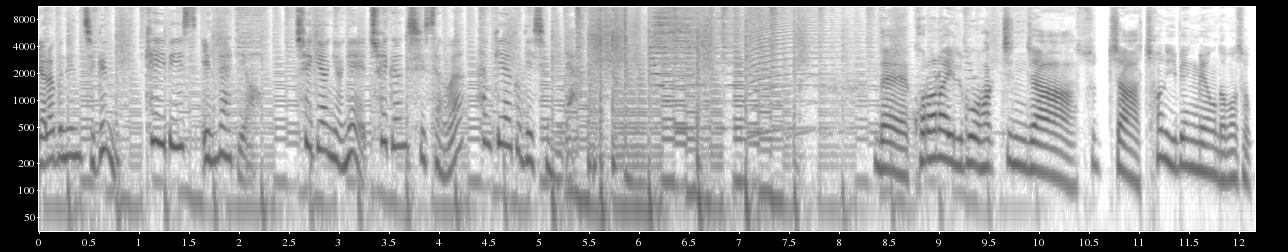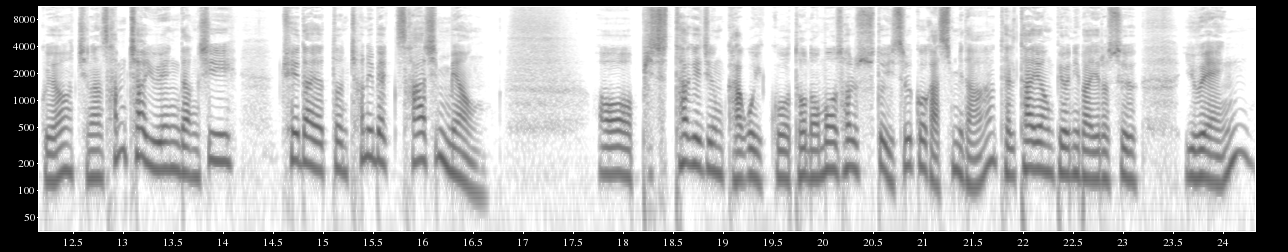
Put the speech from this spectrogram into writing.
여러분은 지금 KBS 1라디오 최경영의 최강 시사와 함께하고 계십니다. 네, 코로나19 확진자 숫자 1200명 넘어섰고요. 지난 3차 유행 당시 최다였던 1240명. 어, 비슷하게 지금 가고 있고 더 넘어설 수도 있을 것 같습니다. 델타형 변이 바이러스 유행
